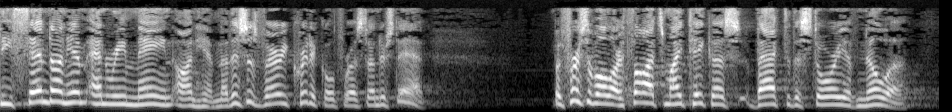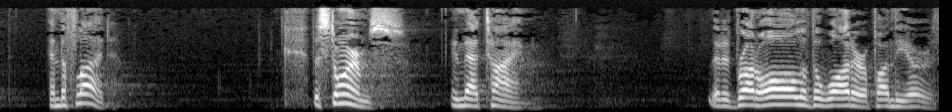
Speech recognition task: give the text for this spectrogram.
Descend on him and remain on him. Now this is very critical for us to understand. But first of all, our thoughts might take us back to the story of Noah and the flood. The storms in that time that had brought all of the water upon the earth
